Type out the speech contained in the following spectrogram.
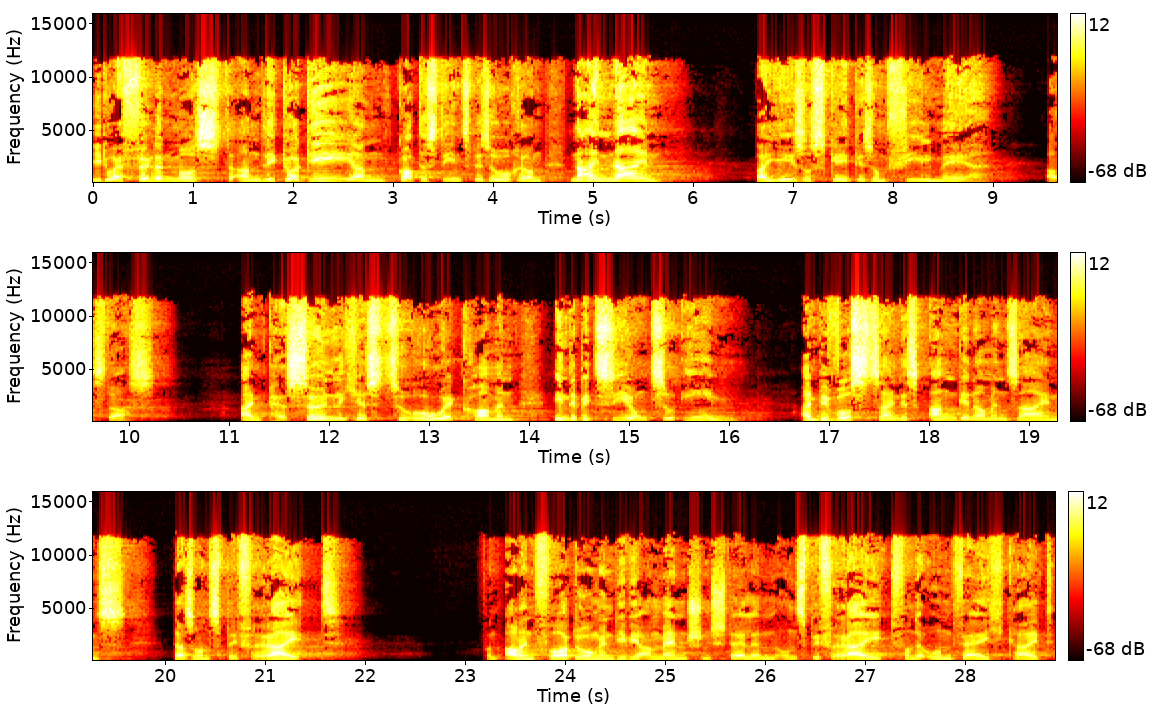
die du erfüllen musst, an Liturgie, an Gottesdienstbesuche und nein, nein, bei Jesus geht es um viel mehr als das. Ein persönliches zur Ruhe kommen in der Beziehung zu ihm. Ein Bewusstsein des Angenommenseins, das uns befreit von allen Forderungen, die wir am Menschen stellen, uns befreit von der Unfähigkeit,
